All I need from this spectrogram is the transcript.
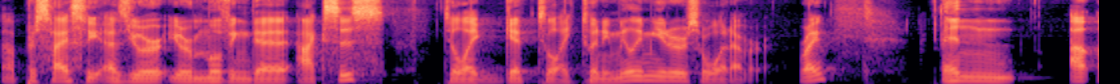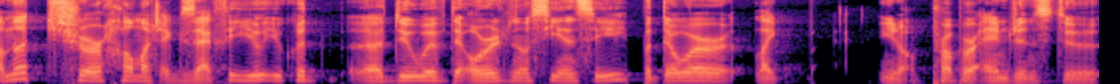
uh, precisely as you're you're moving the axis to like get to like 20 millimeters or whatever, right? And I'm not sure how much exactly you you could uh, do with the original CNC, but there were like you know proper engines to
